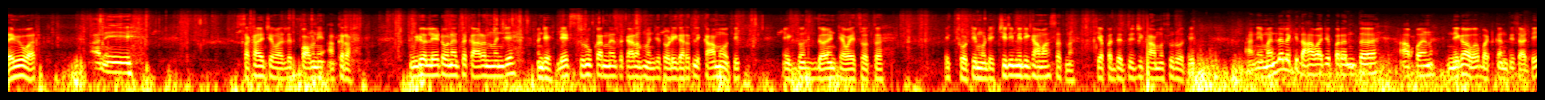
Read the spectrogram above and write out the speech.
रविवार आणि सकाळचे वाजलेत पावणे अकरा. व्हिडिओ लेट होण्याचं कारण म्हणजे म्हणजे लेट सुरू करण्याचं कारण म्हणजे थोडी घरातली कामं होती. एक दोन दळण ठेवायचं होतं. एक छोटी मोठी चिरीमिरी कामं असतात ना त्या पद्धतीची कामं सुरू होती. आणि म्हणलेलं की दहा वाजेपर्यंत आपण निघावं भटकंतीसाठी.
